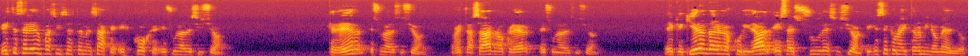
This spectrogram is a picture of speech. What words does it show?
Este es el énfasis de este mensaje, escoge, es una decisión. Creer es una decisión. Rechazar, no creer, es una decisión. El que quiera andar en la oscuridad, esa es su decisión. Fíjese que no hay término medio.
